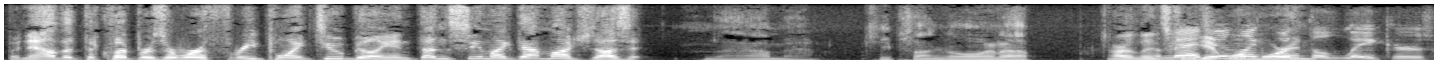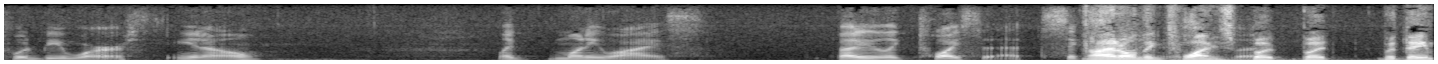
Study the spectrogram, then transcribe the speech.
but now that the Clippers are worth three point two billion, doesn't seem like that much, does it? Nah, man, keeps on going up. All right, Linz, Imagine can we get one like more what in? the Lakers would be worth, you know, like money wise, probably like twice that. Six I don't think twice, something. but but but they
